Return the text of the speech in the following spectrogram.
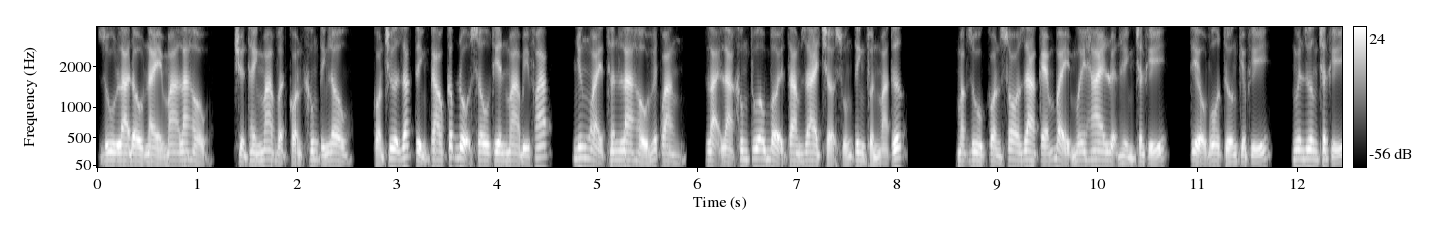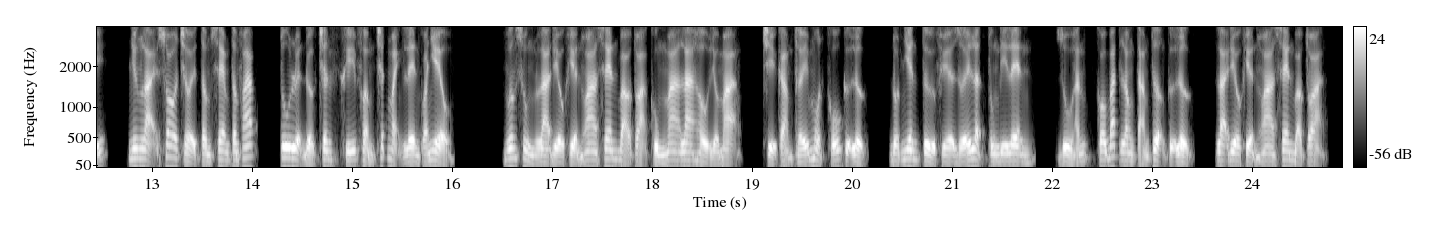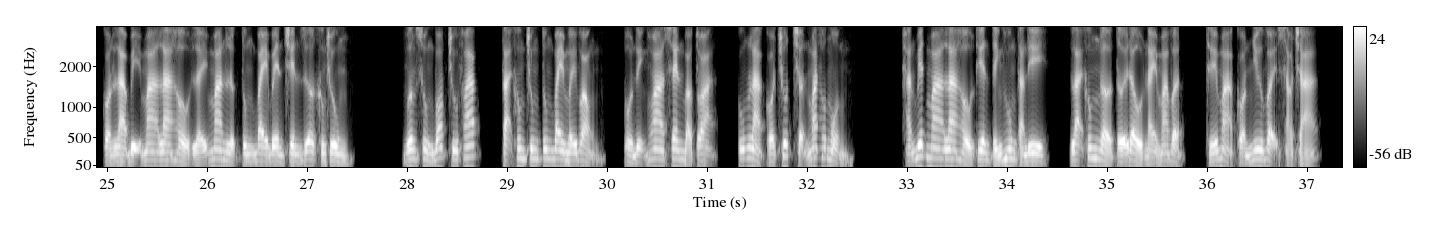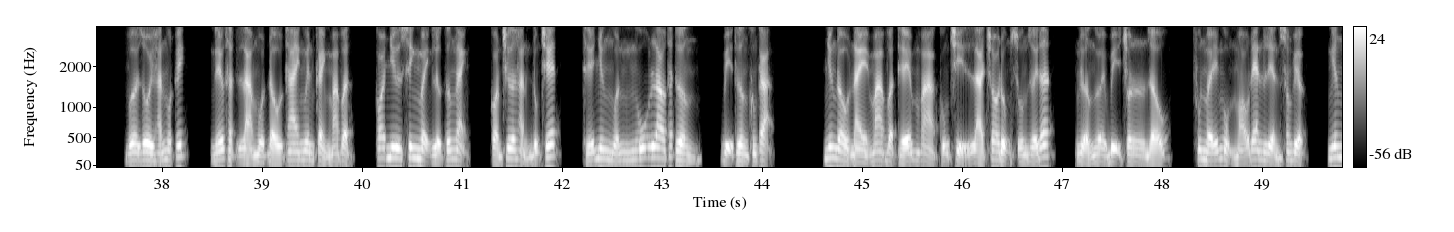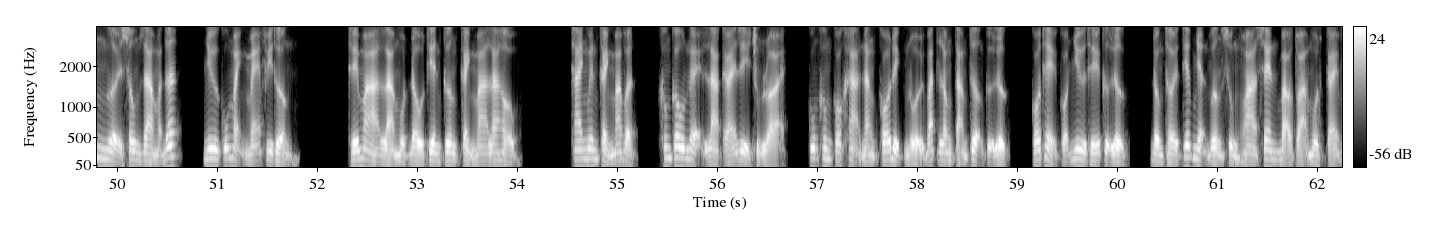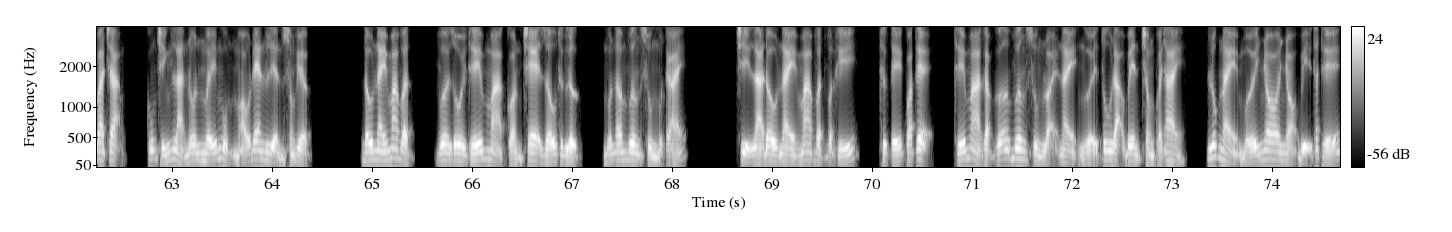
Dù là đầu này ma la hầu, chuyển thành ma vật còn không tính lâu, còn chưa giác tỉnh cao cấp độ sâu thiên ma bí pháp, nhưng ngoài thân la hầu huyết quang, lại là không thua bởi tam giai trở xuống tinh thuần ma tước. Mặc dù còn so ra kém bảy mươi hai luyện hình chân khí, tiểu vô tướng kiếm khí nguyên dương chân khí, nhưng lại so trời tâm xem tâm pháp, tu luyện được chân khí phẩm chất mạnh lên quá nhiều. Vương sùng là điều khiển hoa sen bảo tọa cùng ma la hầu liều mạng, chỉ cảm thấy một cỗ cự lực, đột nhiên từ phía dưới lật tung đi lên, dù hắn có bắt long tám tượng cự lực, lại điều khiển hoa sen bảo tọa, còn là bị ma la hầu lấy man lực tung bay bên trên giữa không trung. Vương sùng bóp chú pháp, tại không trung tung bay mấy vòng, ổn định hoa sen bảo tọa, cũng là có chút trận mắt hốc mồm. Hắn biết ma la hầu thiên tính hung tàn đi, lại không ngờ tới đầu này ma vật, thế mà còn như vậy xảo trá vừa rồi hắn một kích, nếu thật là một đầu thai nguyên cảnh ma vật, coi như sinh mệnh lực ưng ngạnh, còn chưa hẳn đụng chết, thế nhưng muốn ngũ lao thất thương bị thương không cạn. Nhưng đầu này ma vật thế mà cũng chỉ là cho đụng xuống dưới đất, nửa người bị trôn giấu, phun mấy ngụm máu đen liền xong việc nhưng người xông ra mặt đất, như cũng mạnh mẽ phi thường. Thế mà là một đầu tiên cương cảnh ma la hầu. Thai nguyên cảnh ma vật, không câu nệ là cái gì chủng loại, cũng không có khả năng có địch nổi bắt long tám tượng cự lực, có thể có như thế cự lực, đồng thời tiếp nhận vương sùng hoa sen bảo tọa một cái va chạm, cũng chính là nôn mấy ngụm máu đen liền xong việc đầu này ma vật, vừa rồi thế mà còn che giấu thực lực, muốn âm vương sùng một cái. Chỉ là đầu này ma vật vật khí, thực tế quá tệ, thế mà gặp gỡ vương sùng loại này người tu đạo bên trong quái thai, lúc này mới nho nhỏ bị thất thế.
